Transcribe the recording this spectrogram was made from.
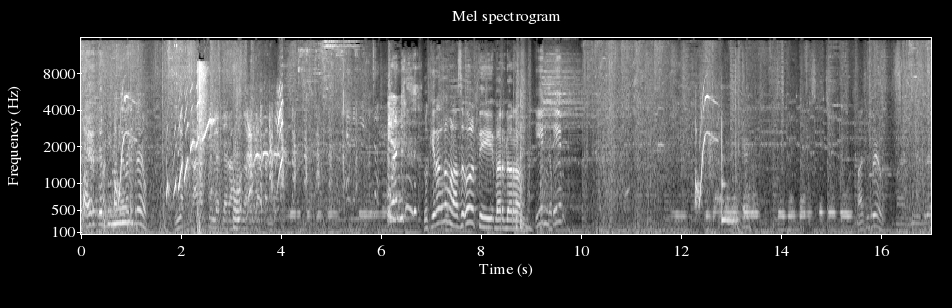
Mati, mati lagi, bro. Lihat ke tuh, lihat darah gua nggak kelihatan. Lu kira lu mau langsung ulti baru dorong. Tim, tim. Maju, bro. Maju, bro.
